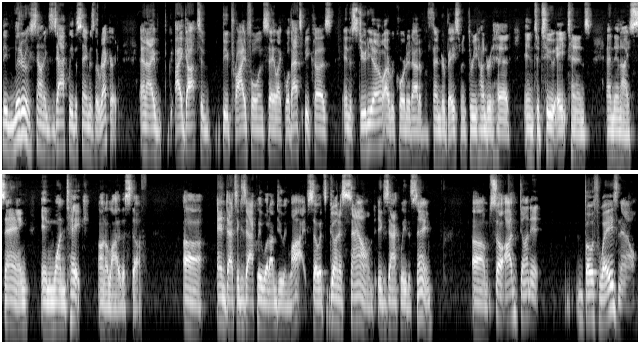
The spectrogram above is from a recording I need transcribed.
they literally sound exactly the same as the record. And I I got to be prideful and say like, well, that's because in the studio I recorded out of a Fender Bassman 300 head into two 810s, and then I sang in one take on a lot of the stuff uh, and that's exactly what I'm doing live. So it's gonna sound exactly the same. Um, so I've done it both ways now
